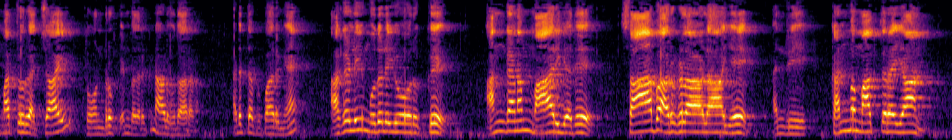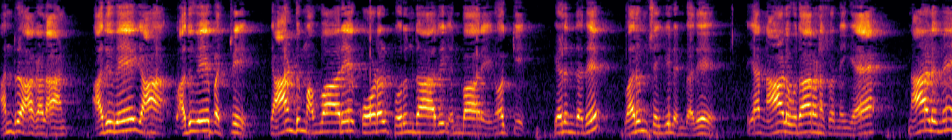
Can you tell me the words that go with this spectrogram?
மற்றொரு அச்சாய் தோன்றும் என்பதற்கு நாலு உதாரணம். அடுத்த பாருங்க. அகழி முதலியோருக்கு அங்கனம் மாறியது. சாப அருகலாளாயே அன்றி கண்ம மாத்திரையான் அன்று ஆகலான். அதுவே யா அதுவே பற்றி யாண்டும் அவ்வாறே கோடல் பொருந்தாது என்பாரை நோக்கி எழுந்தது வரும் செய்யுள் என்பது. ஏன் நாலு உதாரணம் சொன்னீங்க. நாலுமே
